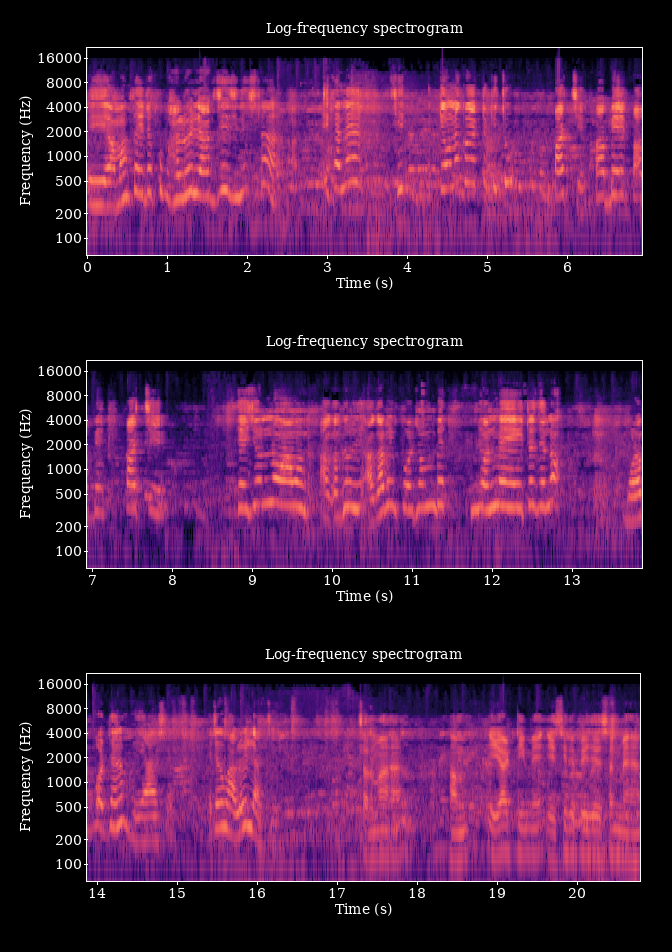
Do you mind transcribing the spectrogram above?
এই আমার তো এটা খুব ভালোই লাগছে জিনিসটা। এখানে ঠিক কেউ না কেউ একটা কিছু পাচ্ছে পাবে পাবে পাচ্ছে। সেই জন্য আমার আগামী আগামী প্রজন্মে জন্মে এটা যেন বরাবর যেন হয়ে আসে এটা খুব ভালোই লাগছে शर्मा है हम ए आर टी में ए सी रेफ्रिजरेशन में हैं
